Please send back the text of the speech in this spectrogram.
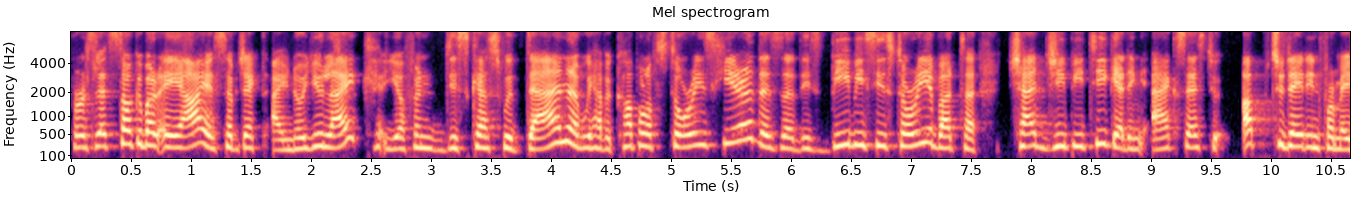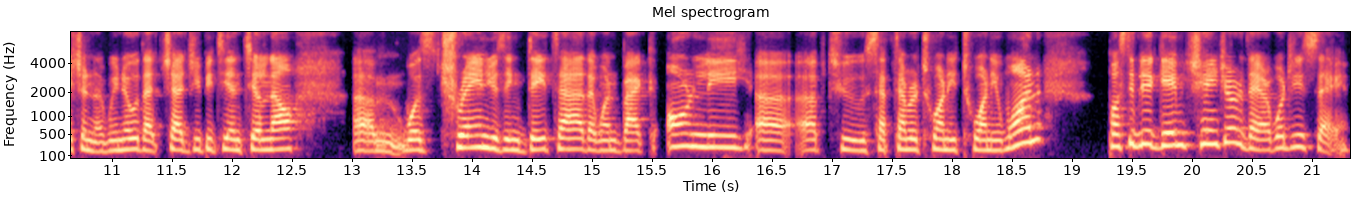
first, let's talk about AI, a subject I know you like. You often discuss with Dan. We have a couple of stories here. There's uh, this BBC story about uh, ChatGPT getting access to up to date information. And we know that ChatGPT until now um, was trained using data that went back only uh, up to September 2021. Possibly a game changer there. What do you say?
